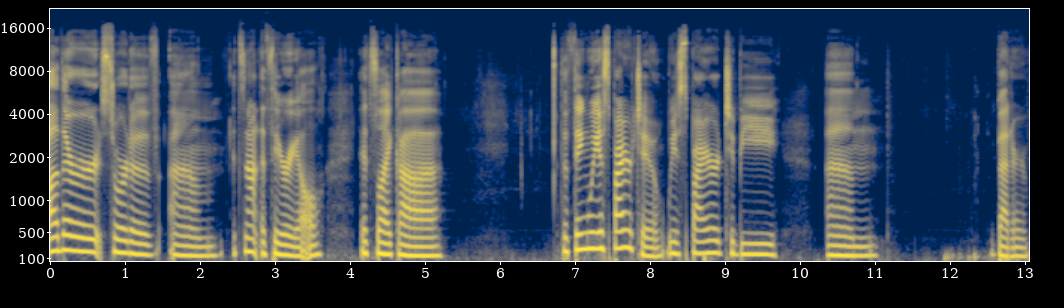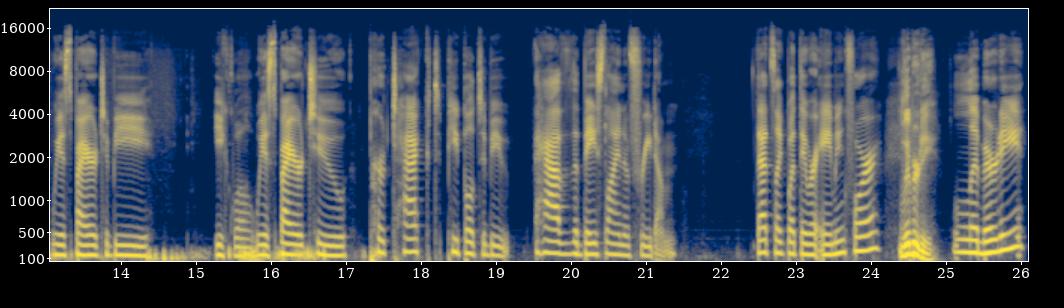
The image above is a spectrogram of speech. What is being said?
other sort of, um, it's not ethereal. It's like, uh, the thing we aspire to. We aspire to be um, better. We aspire to be equal. We aspire to protect people to be have the baseline of freedom. That's like what they were aiming for. Liberty. Liberty.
